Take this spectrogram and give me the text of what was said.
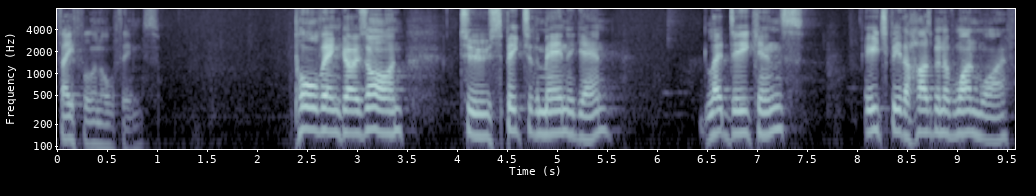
faithful in all things. Paul then goes on to speak to the men again. Let deacons each be the husband of one wife,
